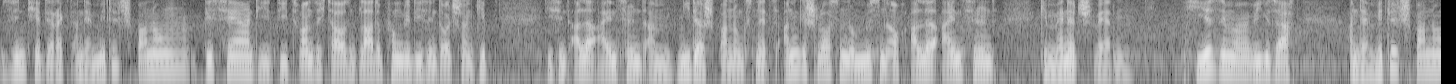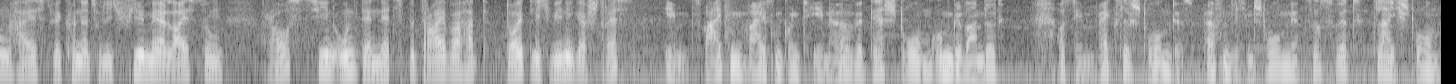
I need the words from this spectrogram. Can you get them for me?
sind hier direkt an der Mittelspannung. Bisher die, die 20.000 Ladepunkte, die es in Deutschland gibt, die sind alle einzeln am Niederspannungsnetz angeschlossen und müssen auch alle einzeln gemanagt werden. Hier sind wir, wie gesagt, an der Mittelspannung heißt, wir können natürlich viel mehr Leistung rausziehen und der Netzbetreiber hat deutlich weniger Stress. Im zweiten weißen Container wird der Strom umgewandelt. Aus dem Wechselstrom des öffentlichen Stromnetzes wird Gleichstrom,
